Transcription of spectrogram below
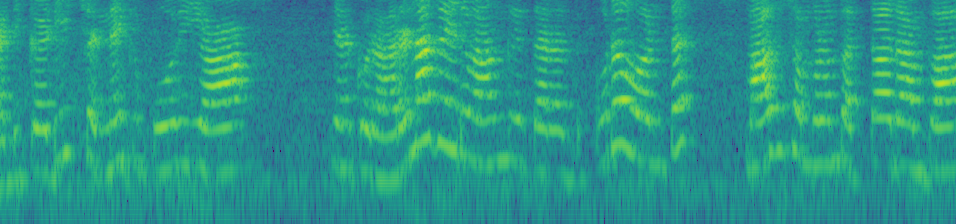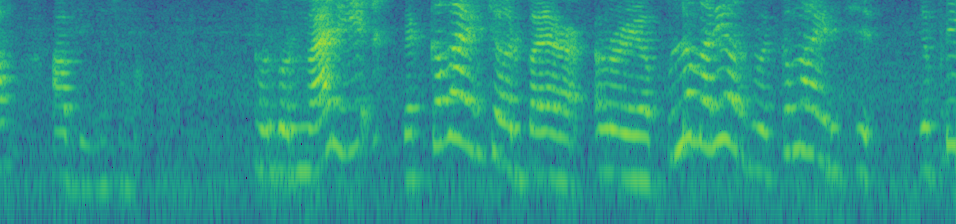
அடிக்கடி சென்னைக்கு போறியா? எனக்கு ஒரு அருணா கயிறு வாங்கி தரதுக்கு கூட வந்துட்டு மாச சம்பளம் பத்தாதாம்ப்பா அப்படின்னு சொன்னான். அவருக்கு ஒரு மாதிரி வெக்கமாயிடுச்சு அவர் பையன் அவருடைய புள்ள மாதிரி அவருக்கு வெக்கமாயிடுச்சு. எப்படி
